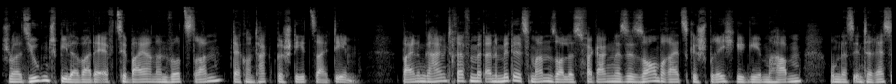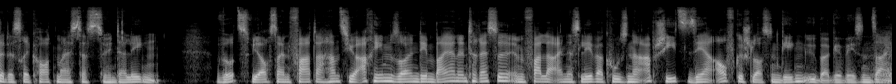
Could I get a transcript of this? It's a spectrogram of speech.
Schon als Jugendspieler war der FC Bayern an Würz dran. Der Kontakt besteht seitdem. Bei einem Geheimtreffen mit einem Mittelsmann soll es vergangene Saison bereits Gespräche gegeben haben, um das Interesse des Rekordmeisters zu hinterlegen. Würz wie auch sein Vater Hans-Joachim sollen dem Bayern-Interesse im Falle eines Leverkusener Abschieds sehr aufgeschlossen gegenüber gewesen sein.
